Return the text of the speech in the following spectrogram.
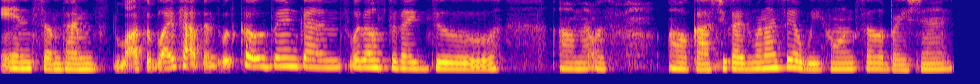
and sometimes loss of life happens with codes and guns. What else did I do? Um, that was, oh gosh, you guys, when I say a week long celebration,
